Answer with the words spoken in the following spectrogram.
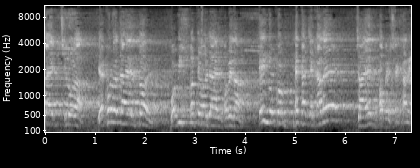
জায়েজ ছিল না এখনও জায়েজ নয় ভবিষ্যতেও জায়েজ হবে না এই রকম ঠেকা যেখানে জায়েজ হবে সেখানে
